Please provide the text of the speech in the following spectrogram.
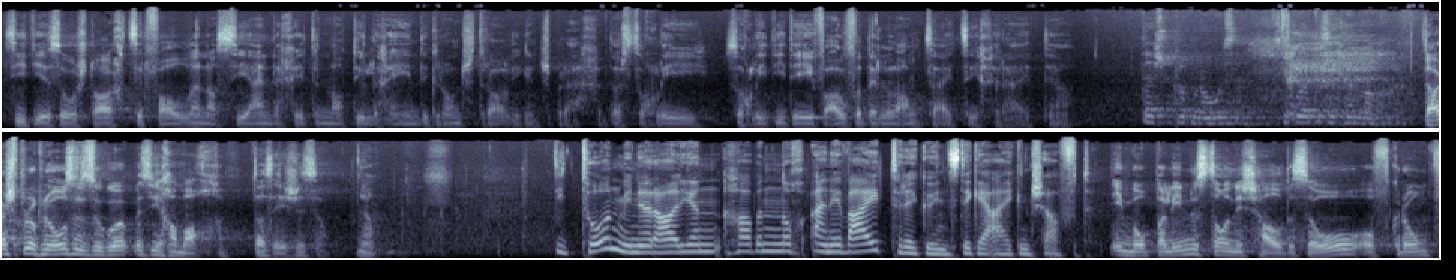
sind die so stark zerfallen, dass sie eigentlich in der natürlichen Hintergrundstrahlung entsprechen. Das ist so ein bisschen, so ein bisschen die Idee von der Langzeitsicherheit. Ja. Das ist die Prognose, so gut man sie machen kann. Das ist die Prognose, so gut man sie machen kann. Das ist es so. Ja. Die Tonmineralien haben noch eine weitere günstige Eigenschaft. Im Opalinuston ist es halt so, aufgrund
